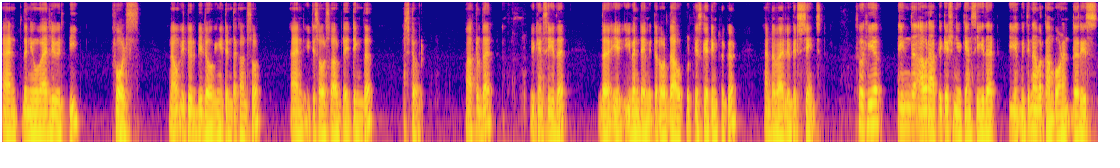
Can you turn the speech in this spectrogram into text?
and the new value will be false. Now it will be logging it in the console and it is also updating the store. After that, you can see that the event emitter or the output is getting triggered and the value gets changed. So here in the our application you can see that within our component there is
